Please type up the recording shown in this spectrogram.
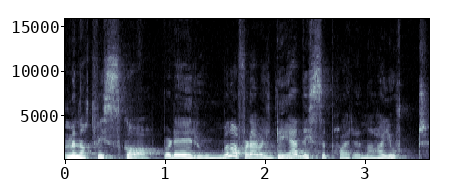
Men at vi skaper det rommet, da, for det er vel det disse parene har gjort.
